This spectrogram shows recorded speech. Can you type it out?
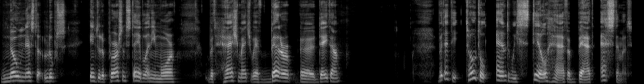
no nested loops into the persons table anymore. With hash match, we have better uh, data. But at the total end, we still have a bad estimate.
